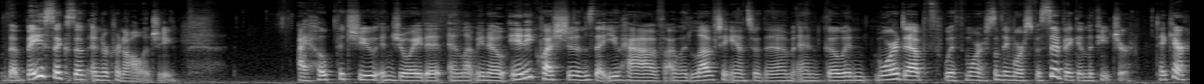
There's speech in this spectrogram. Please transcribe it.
the basics of endocrinology. I hope that you enjoyed it and let me know any questions that you have. I would love to answer them and go in more depth with more something more specific in the future. Take care.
